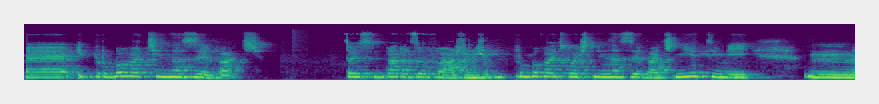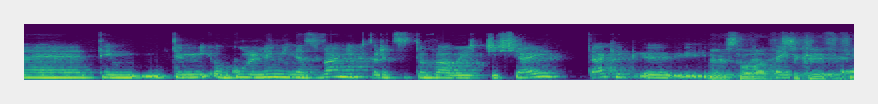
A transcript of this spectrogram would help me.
E, I próbować je nazywać. To jest bardzo ważne, żeby próbować właśnie nazywać nie tymi, mm, e, tymi, tymi ogólnymi nazwami, które cytowałeś dzisiaj, tak? E, słowa przykrywki.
